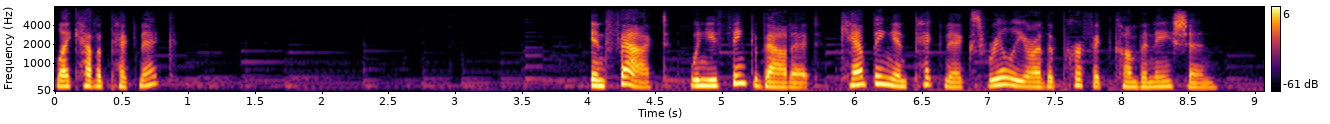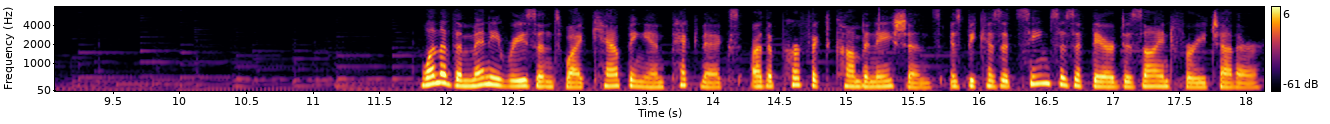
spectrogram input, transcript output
like have a picnic? In fact, when you think about it, camping and picnics really are the perfect combination. One of the many reasons why camping and picnics are the perfect combinations is because it seems as if they are designed for each other.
